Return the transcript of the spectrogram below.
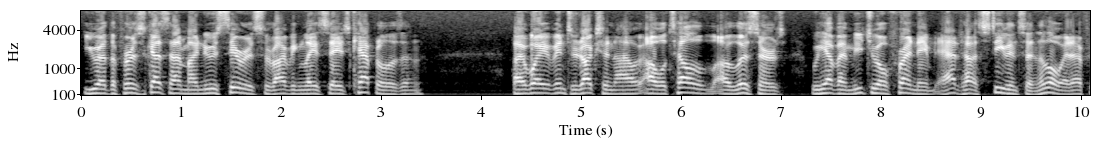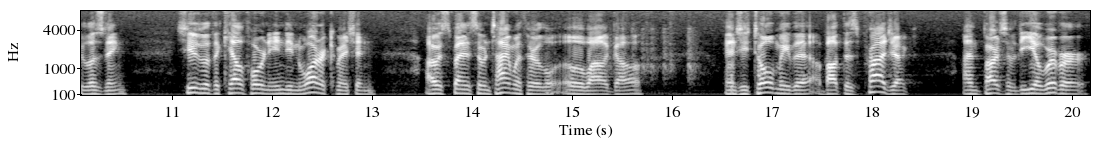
You are the first guest on my new series, Surviving Late Stage Capitalism. By way of introduction, I, I will tell our listeners we have a mutual friend named Ada uh, Stevenson. Hello, Ada, if you're listening. She is with the California Indian Water Commission. I was spending some time with her a little, a little while ago, and she told me that, about this project on parts of the Eel River,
